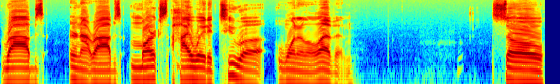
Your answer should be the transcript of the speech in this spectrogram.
Rob's or not Rob's Mark's highway to Tua one and eleven. So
